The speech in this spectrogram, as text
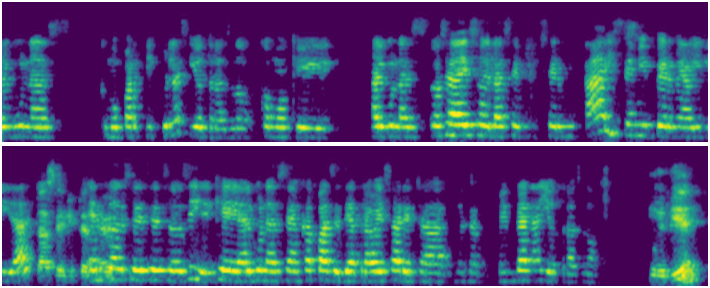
algunas como partículas y otras no, como que algunas, o sea, eso de la ay, semipermeabilidad. La semipermeabilidad. Entonces, eso sí, que algunas sean capaces de atravesar esa, esa membrana y otras no. Muy bien.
